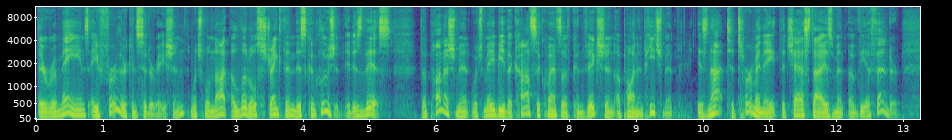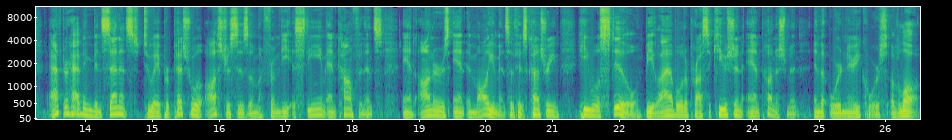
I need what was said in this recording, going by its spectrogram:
there remains a further consideration which will not a little strengthen this conclusion. It is this the punishment, which may be the consequence of conviction upon impeachment, is not to terminate the chastisement of the offender. After having been sentenced to a perpetual ostracism from the esteem and confidence and honors and emoluments of his country, he will still be liable to prosecution and punishment in the ordinary course of law.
